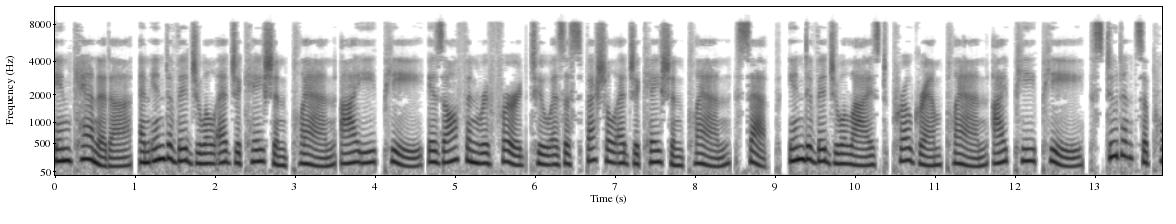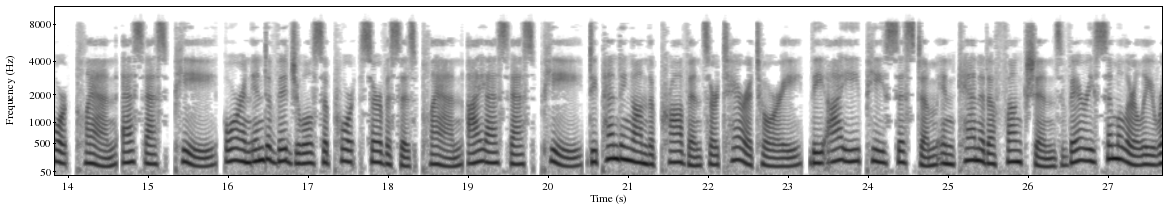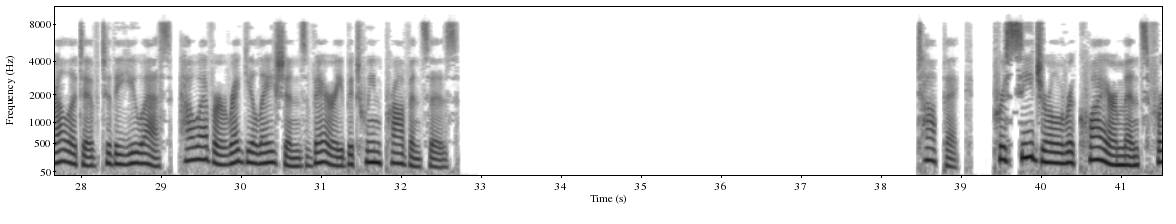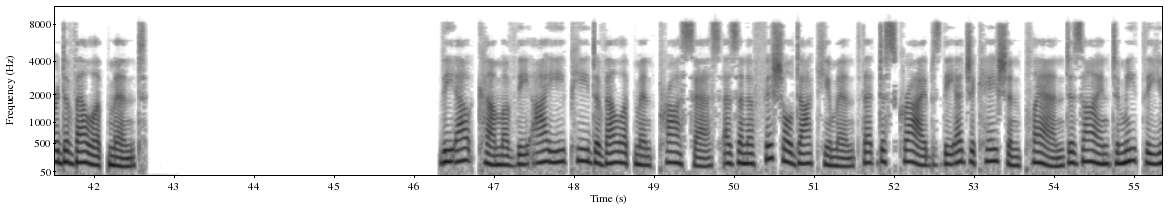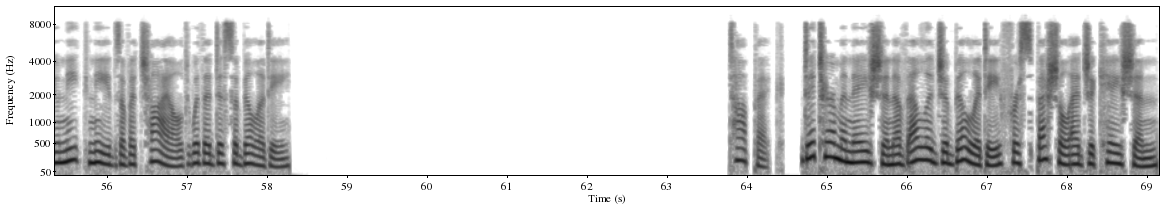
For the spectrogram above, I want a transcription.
In Canada, an Individual Education Plan (IEP) is often referred to as a Special Education Plan (SEP), Individualized Program Plan (IPP), Student Support Plan (SSP), or an Individual Support Services Plan (ISSP), depending on the province or territory. The IEP system in Canada functions very similarly relative to the US. However, regulations vary between provinces. Procedural requirements for development The outcome of the IEP development process is an official document that describes the education plan designed to meet the unique needs of a child with a disability. Determination of eligibility for special education.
